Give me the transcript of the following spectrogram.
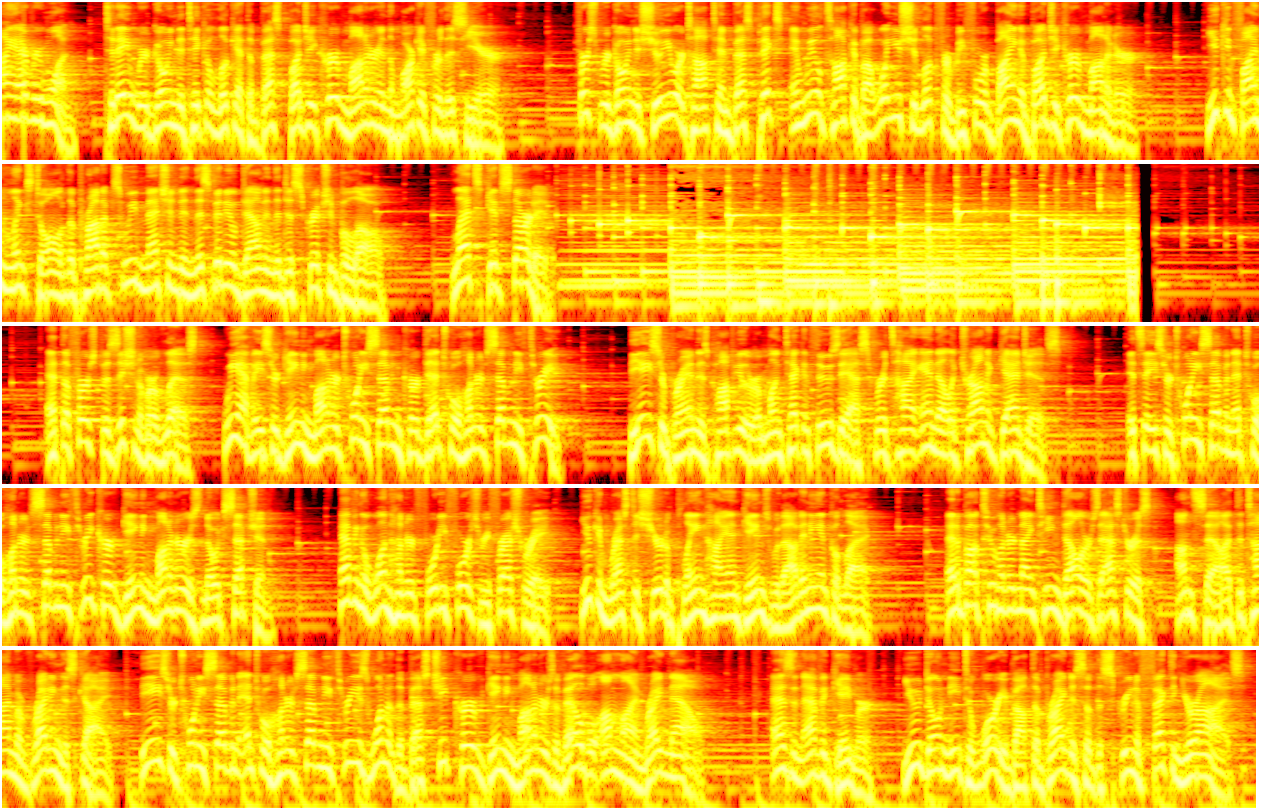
Hi everyone! Today we're going to take a look at the best budget curve monitor in the market for this year. First we're going to show you our top 10 best picks and we'll talk about what you should look for before buying a budget curve monitor. You can find links to all of the products we've mentioned in this video down in the description below. Let's get started. At the first position of our list, we have Acer Gaming Monitor 27 Curved Edge 1273. The Acer brand is popular among tech enthusiasts for its high-end electronic gadgets. Its Acer 27 at 1273 curved gaming monitor is no exception. Having a 144's refresh rate, you can rest assured of playing high-end games without any input lag. At about $219 asterisk on sale at the time of writing this guide, the Acer 27 N1273 is one of the best cheap curved gaming monitors available online right now. As an avid gamer, you don't need to worry about the brightness of the screen affecting your eyes.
